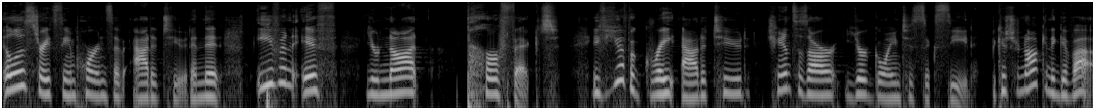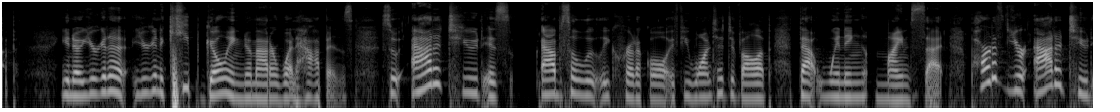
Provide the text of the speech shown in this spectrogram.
illustrates the importance of attitude and that even if you're not perfect, if you have a great attitude, chances are you're going to succeed because you're not going to give up. You know, you're going to you're going to keep going no matter what happens. So attitude is absolutely critical if you want to develop that winning mindset. Part of your attitude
